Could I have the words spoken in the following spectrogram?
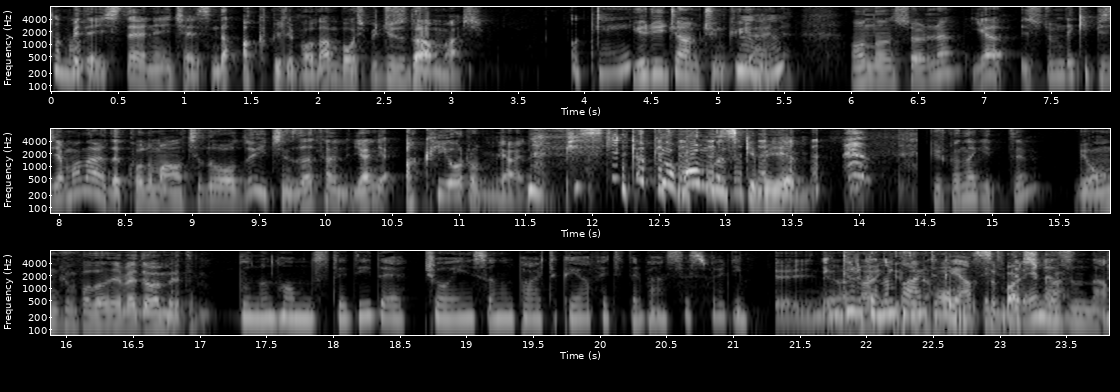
Tamam. Bir de işte hani içerisinde akbilim olan boş bir cüzdan var. Okey. Yürüyeceğim çünkü yani. Ondan sonra ya üstümdeki pijamalar da kolum alçılı olduğu için zaten yani akıyorum yani. Pislik akıyor homeless gibiyim. Gürkan'a gittim. Bir 10 gün falan eve dönmedim. Bunun homeless dediği de çoğu insanın parti kıyafetidir ben size söyleyeyim. Ee, Gürkan'ın parti kıyafetidir en başka. azından.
